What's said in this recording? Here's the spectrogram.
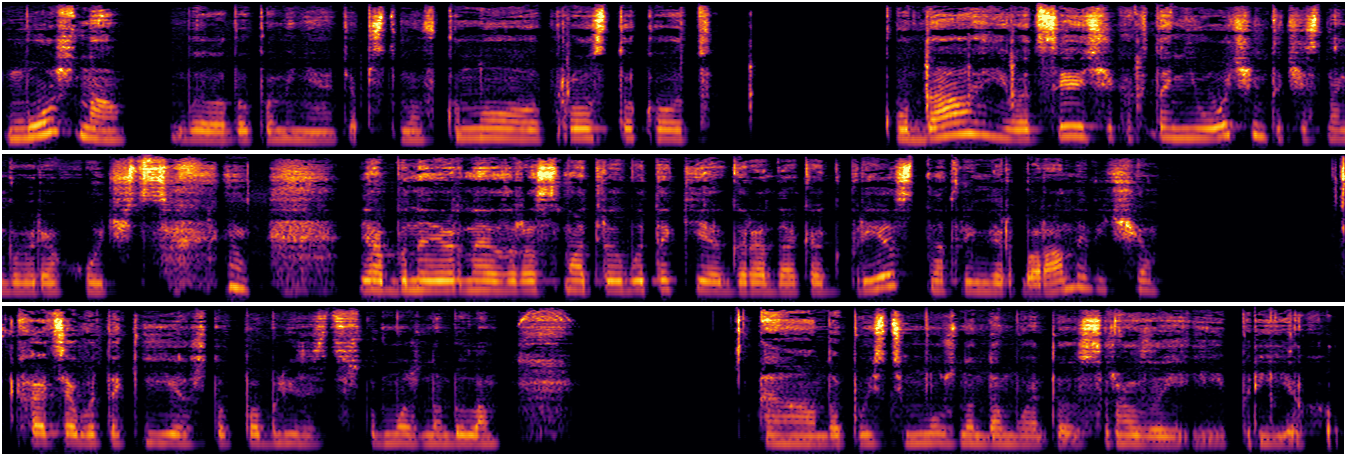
Можно было бы поменять обстановку, но просто вот Куда? И вот Севичи как-то не очень-то, честно говоря, хочется. Я бы, наверное, рассматривала бы такие города, как Брест, например, Барановичи. Хотя бы такие, чтобы поблизости, чтобы можно было, а, допустим, нужно домой, да сразу и приехал.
